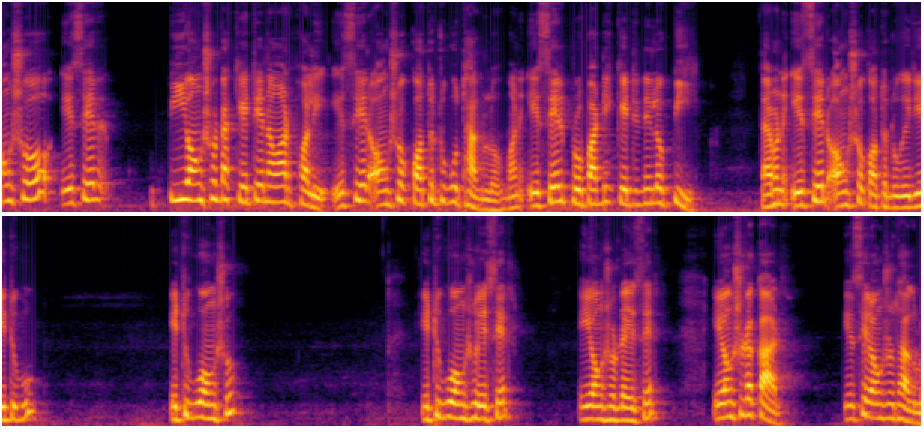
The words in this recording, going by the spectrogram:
অংশ এসের পি অংশটা কেটে নেওয়ার ফলে এসের অংশ কতটুকু থাকল? মানে এসের প্রপার্টি কেটে নিল পি তার মানে এসের অংশ কতটুকু? এই যে এটুকু এটুকু অংশ এটুকু অংশ এসের এই অংশটা এসের এই অংশটা কার? এসের অংশ থাকল।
